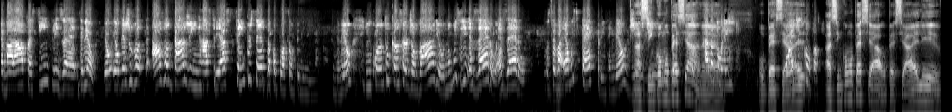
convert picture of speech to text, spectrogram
é barato, é simples, é, entendeu? Eu, eu vejo a vantagem em rastrear 100% da população feminina, entendeu? Enquanto o câncer de ovário não existe, é zero, é zero. Você vai, é um espectro, entendeu? De, assim de, como o PSA, né? Cada doente. O PSA, Oi, desculpa. assim como o PSA, o PSA ele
